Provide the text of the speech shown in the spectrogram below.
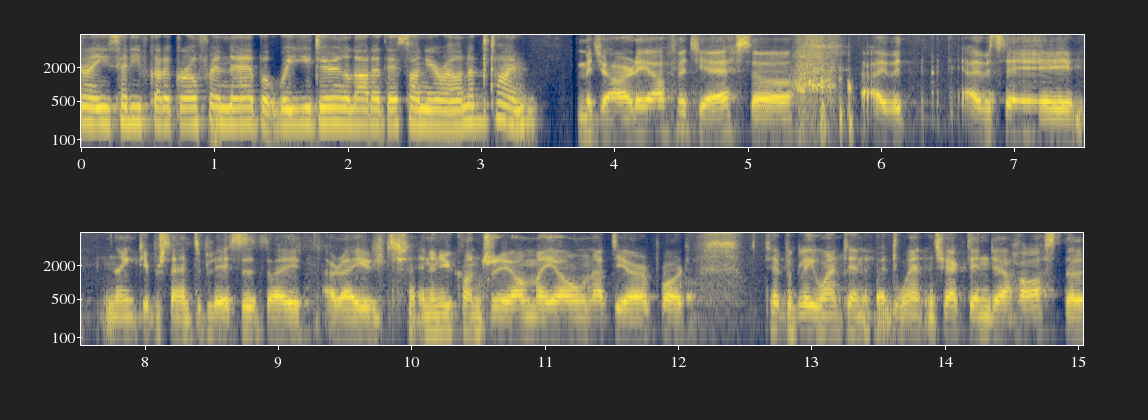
you said you've got a girlfriend now, but were you doing a lot of this on your own at the time? Majority of it, yeah. So I would I would say ninety percent of places I arrived in a new country on my own at the airport typically went in went and checked into a hostel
